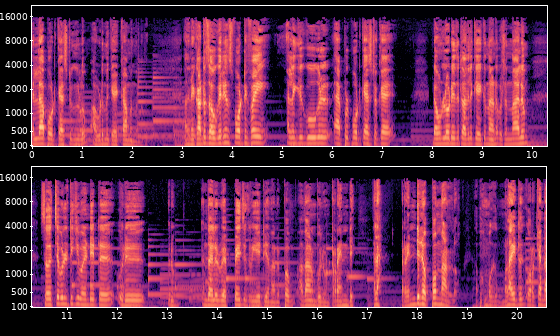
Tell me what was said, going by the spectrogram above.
എല്ലാ പോഡ്കാസ്റ്റുകളും അവിടുന്ന് കേൾക്കാമെന്നുള്ളത്. അതിനെക്കാട്ടും സൗകര്യം സ്പോട്ടിഫൈ അല്ലെങ്കിൽ ഗൂഗിൾ ആപ്പിൾ പോഡ്കാസ്റ്റൊക്കെ ഡൗൺലോഡ് ചെയ്തിട്ട് അതിൽ കേൾക്കുന്നതാണ്. പക്ഷെ എന്നാലും സെർച്ചബിലിറ്റിക്ക് വേണ്ടിയിട്ട് ഒരു ഒരു എന്തായാലും ഒരു വെബ് പേജ് ക്രിയേറ്റ് ചെയ്യുന്നതാണ് ഇപ്പം അതാണ് പോലും ട്രെൻഡ് അല്ല ട്രെൻഡിനൊപ്പം എന്നാണല്ലോ. അപ്പം നമുക്ക് നമ്മളായിട്ട് കുറയ്ക്കണ്ട.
